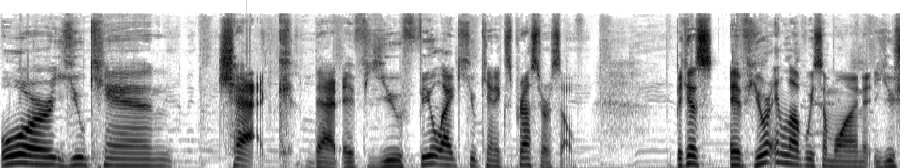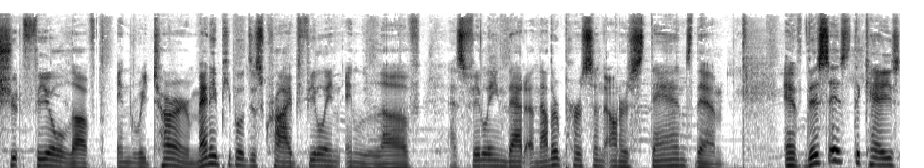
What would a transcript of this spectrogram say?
Or you can check that if you feel like you can express yourself. Because if you're in love with someone, you should feel loved in return. Many people describe feeling in love as feeling that another person understands them. If this is the case,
